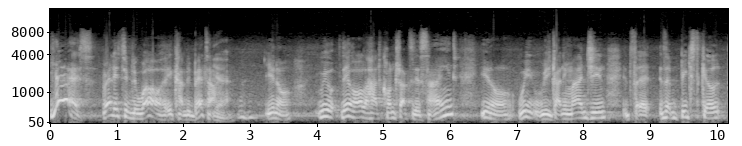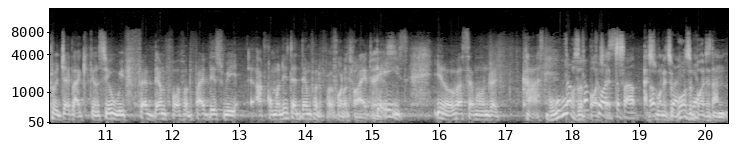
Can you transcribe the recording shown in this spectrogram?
Yes, relatively well. It can be better. Yeah. Mm-hmm. You know, we, they all had contracts they signed. You know, we, we can imagine it's a it's a big scale project. Like you can see, we fed them for, for the five days. We accommodated them for the for, for five days. days. You know, over 700 cast. What talk, was the budget? About, I just oh, wanted to. What was the yeah. budget and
